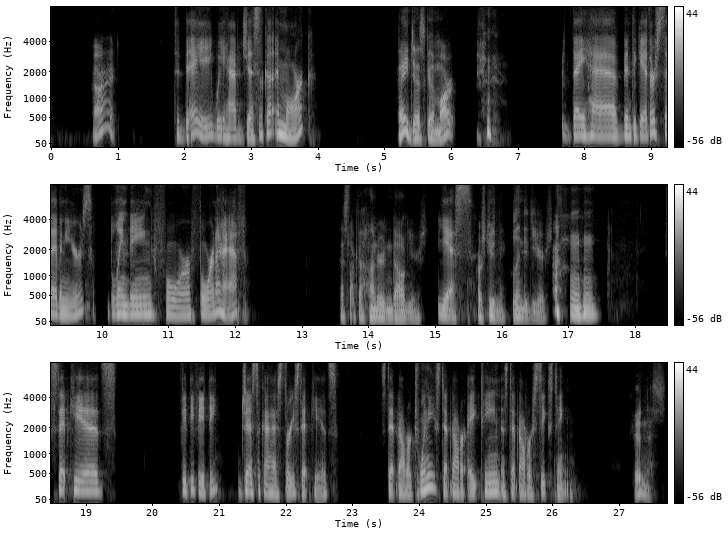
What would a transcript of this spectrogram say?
All right. Today we have Jessica and Mark. Hey, Jessica and Mark. They have been together seven years, blending for four and a half. That's like a hundred and dog years, Yes. or excuse me, blended years. Mm-hmm. Stepkids 50 50. Jessica has three stepkids stepdaughter 20, stepdaughter 18, and stepdaughter 16. Goodness.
